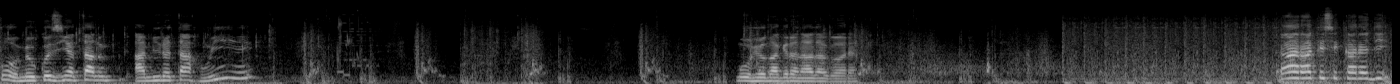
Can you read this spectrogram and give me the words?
Pô, meu cozinha tá no... A mira tá ruim, hein? Morreu na granada agora. Caraca, esse cara é de...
